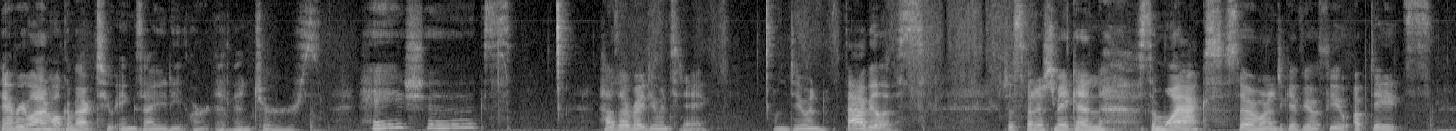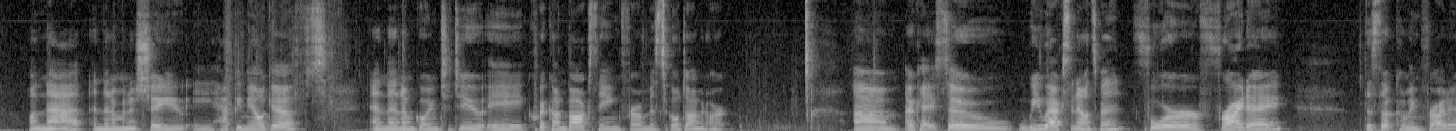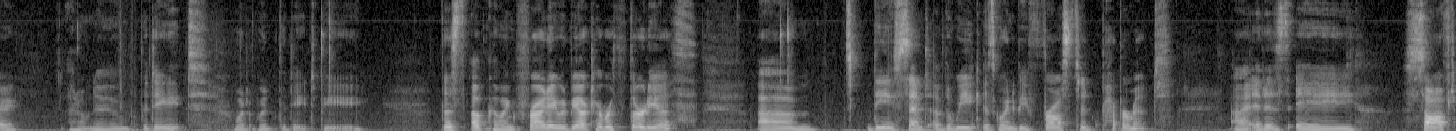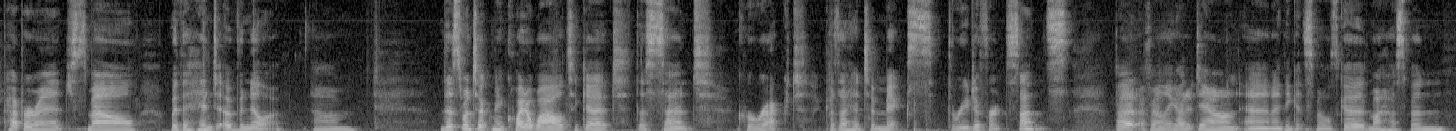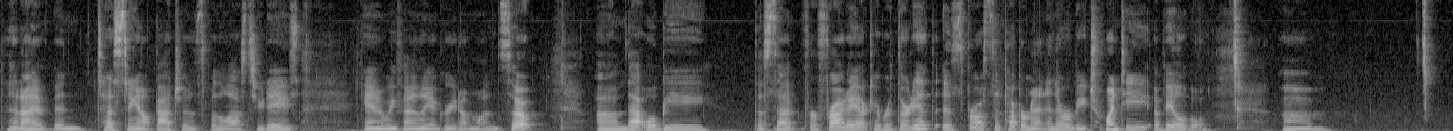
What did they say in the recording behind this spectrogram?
Hey everyone, welcome back to Anxiety Art Adventures. Hey Shugs! How's everybody doing today? I'm doing fabulous. Just finished making some wax, so I wanted to give you a few updates on that, and then I'm going to show you a Happy Mail gift, and then I'm going to do a quick unboxing from Mystical Diamond Art. Um, okay, so WeeWax announcement for Friday, this upcoming Friday, I don't know the date. What would the date be? This upcoming Friday would be October 30th. Um, the scent of the week is going to be Frosted Peppermint. Uh, it is a soft peppermint smell with a hint of vanilla. Um, this one took me quite a while to get the scent correct because I had to mix three different scents but I finally got it down and I think it smells good. My husband and I have been testing out batches for the last two days and we finally agreed on one. So um, that will be the scent for Friday, October 30th is Frosted Peppermint and there will be 20 available. Um,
